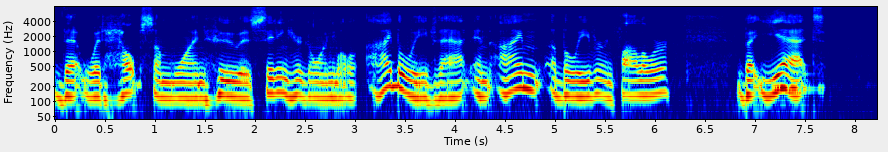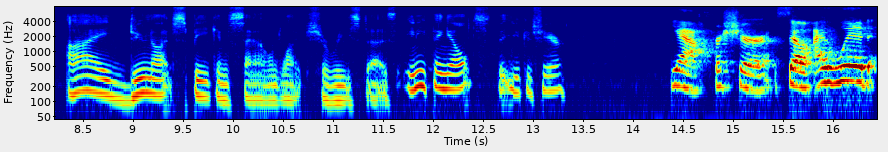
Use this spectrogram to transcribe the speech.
that would help someone who is sitting here going, Well, I believe that, and I'm a believer and follower, but mm-hmm. yet I do not speak and sound like Charisse does. Anything else that you could share? Yeah, for sure. So I would,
